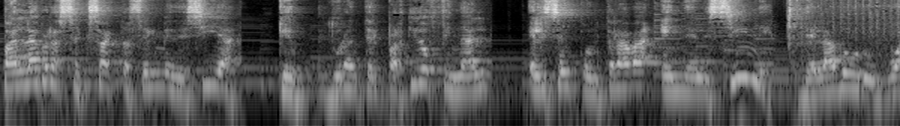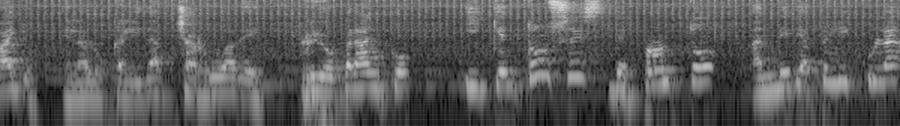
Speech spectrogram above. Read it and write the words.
Palabras exactas, él me decía que durante el partido final él se encontraba en el cine del lado uruguayo, en la localidad charrúa de Río Branco, y que entonces de pronto a media película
